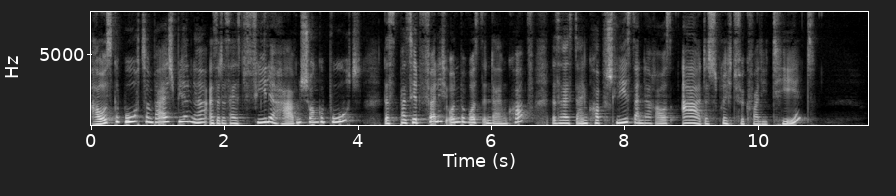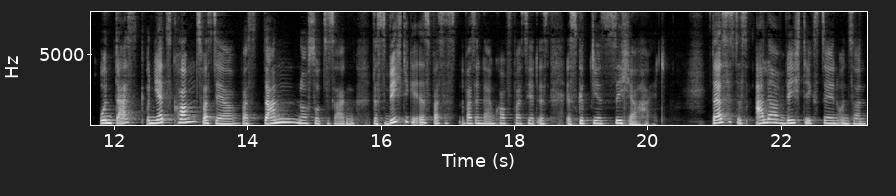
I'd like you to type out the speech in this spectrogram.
ausgebucht zum Beispiel. Ne? Also das heißt, viele haben schon gebucht. Das passiert völlig unbewusst in deinem Kopf. Das heißt, dein Kopf schließt dann daraus, ah, das spricht für Qualität. Und das, und jetzt kommt's, was der, was dann noch sozusagen das Wichtige ist, was ist, was in deinem Kopf passiert ist, es gibt dir Sicherheit. Das ist das Allerwichtigste in unseren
